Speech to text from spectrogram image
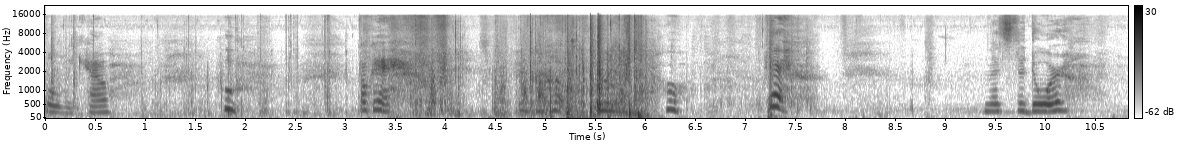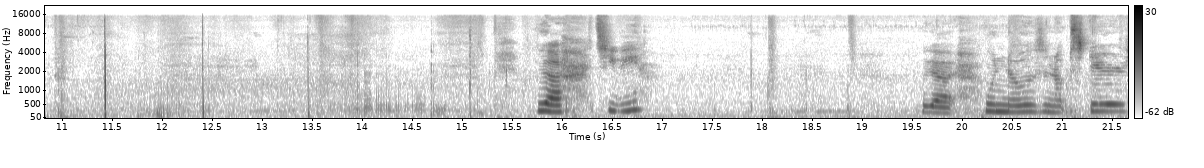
Holy cow. Whew. Okay. Okay. That's the door. We got TV. We got windows and upstairs.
